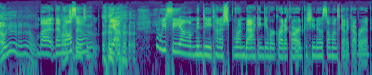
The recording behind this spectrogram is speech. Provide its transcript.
oh, yeah, no, no. But then we also, yeah, we see um, Mindy kind of run back and give her credit card because she knows someone's got to cover it.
